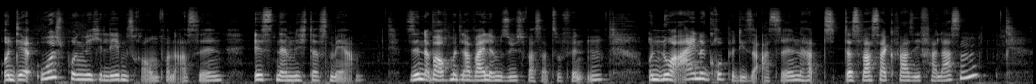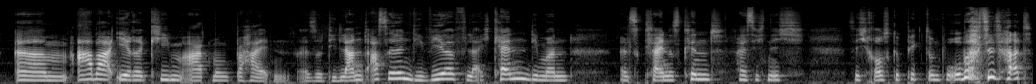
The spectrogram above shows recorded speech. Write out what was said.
Und der ursprüngliche Lebensraum von Asseln ist nämlich das Meer. Sind aber auch mittlerweile im Süßwasser zu finden. Und nur eine Gruppe dieser Asseln hat das Wasser quasi verlassen, ähm, aber ihre Kiemenatmung behalten. Also die Landasseln, die wir vielleicht kennen, die man als kleines Kind, weiß ich nicht, sich rausgepickt und beobachtet hat,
